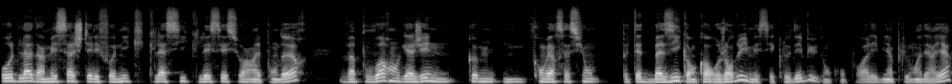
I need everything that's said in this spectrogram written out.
au-delà d'un message téléphonique classique laissé sur un répondeur, va pouvoir engager une, une conversation peut-être basique encore aujourd'hui, mais c'est que le début, donc on pourra aller bien plus loin derrière,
